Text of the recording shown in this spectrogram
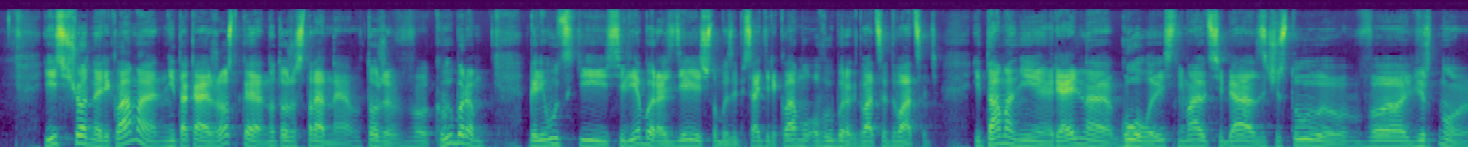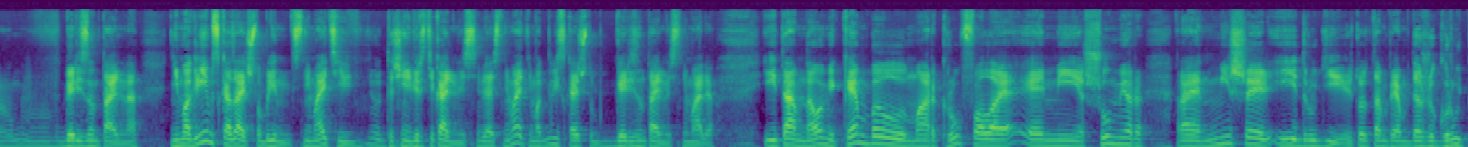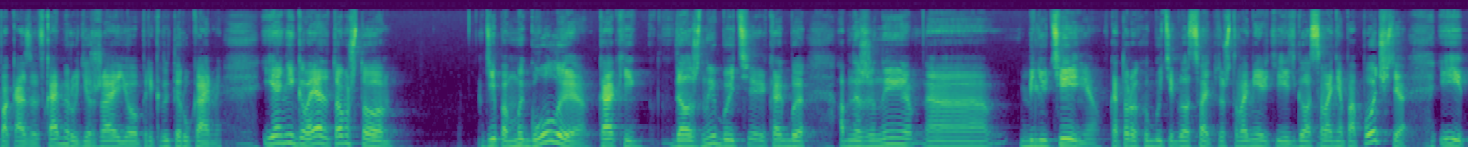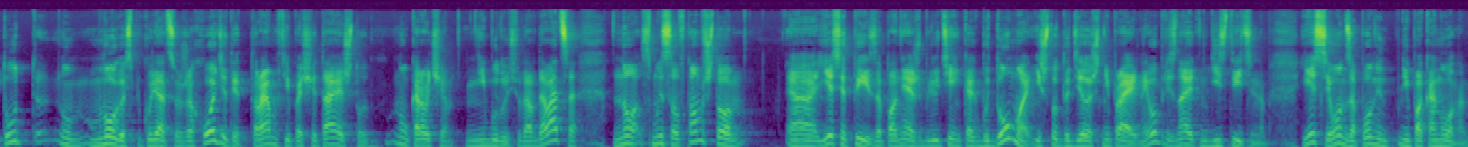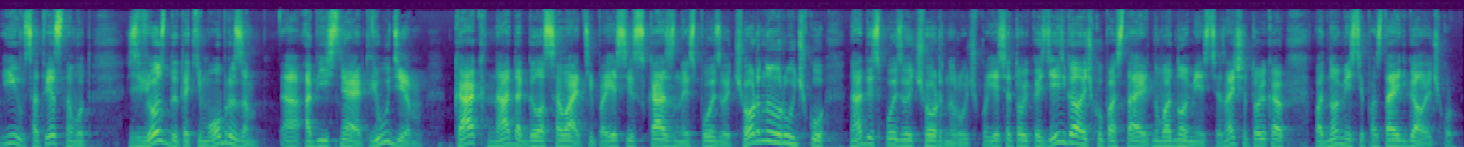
Есть еще одна реклама, не такая жесткая, но тоже странная, тоже в, к выборам. Голливудские селебы разделились, чтобы записать рекламу о выборах 2020. И там они реально голые, снимают себя зачастую в, вер... ну, в горизонтально. Не могли им сказать, что, блин, снимайте, точнее, вертикально себя снимать, не могли сказать, чтобы горизонтально снимали. И там Наоми Кэмпбелл, Марк Руффало, Эми Шумер, Райан Мишель и другие. И тут там прям даже грудь показывают в камеру, держа ее прикрытой руками. И они говорят о том, что типа мы голые, как и должны быть как бы обнажены э, бюллетени, в которых вы будете голосовать, потому что в Америке есть голосование по почте, и тут ну, много спекуляций уже ходит, и Трамп типа считает, что, ну, короче, не буду сюда вдаваться, но смысл в том, что а, если ты заполняешь бюллетень как бы дома и что-то делаешь неправильно, его признают недействительным, если он заполнен не по канонам. И, соответственно, вот звезды таким образом а, объясняют людям, как надо голосовать. Типа, если сказано использовать черную ручку, надо использовать черную ручку. Если только здесь галочку поставить, ну, в одном месте, значит, только в одном месте поставить галочку.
